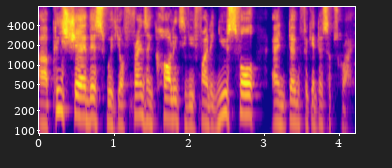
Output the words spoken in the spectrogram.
Uh, please share this with your friends and colleagues if you find it useful, and don't forget to subscribe.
